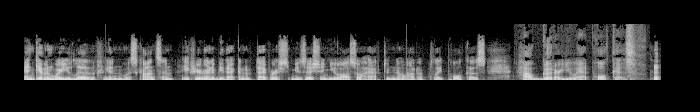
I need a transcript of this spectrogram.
and given where you live in Wisconsin, if you're going to be that kind of diverse musician, you also have to know how to play polkas. How good are you at polkas? That's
